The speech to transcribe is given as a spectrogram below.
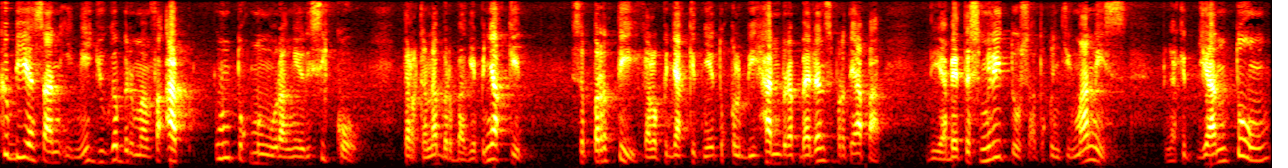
kebiasaan ini juga bermanfaat untuk mengurangi risiko terkena berbagai penyakit. Seperti kalau penyakitnya itu kelebihan berat badan seperti apa? Diabetes mellitus atau kencing manis, penyakit jantung,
